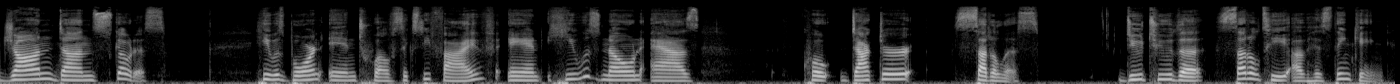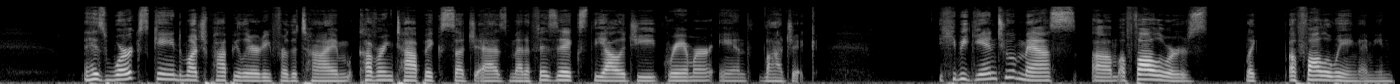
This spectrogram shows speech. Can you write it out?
John Duns Scotus. He was born in 1265 and he was known as, quote, Dr. Subtilis due to the subtlety of his thinking. His works gained much popularity for the time, covering topics such as metaphysics, theology, grammar, and logic. He began to amass um, a followers, like a following, I mean.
